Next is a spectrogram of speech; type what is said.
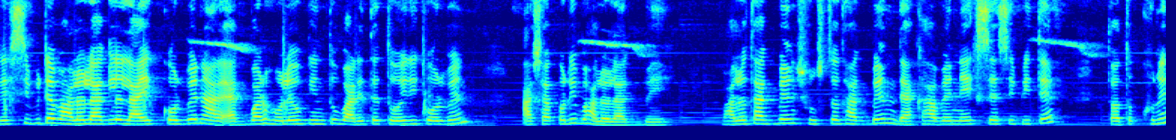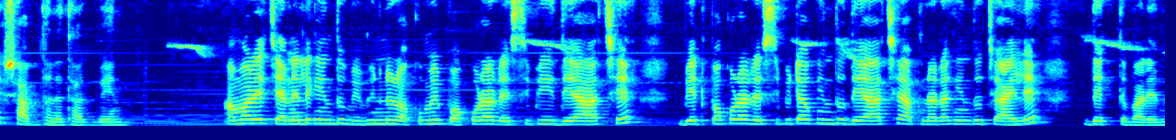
রেসিপিটা ভালো লাগলে লাইক করবেন আর একবার হলেও কিন্তু বাড়িতে তৈরি করবেন। আশা করি ভালো লাগবে। ভালো থাকবেন, সুস্থ থাকবেন। দেখা হবে নেক্সট রেসিপিতে ততক্ষণে সাবধানে থাকবেন। আমার এই চ্যানেলে কিন্তু বিভিন্ন রকমের পকোড়ার রেসিপি দেয়া আছে। বেড পকোড়ার রেসিপিটাও কিন্তু দেয়া আছে। আপনারা কিন্তু চাইলে দেখতে পারেন।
